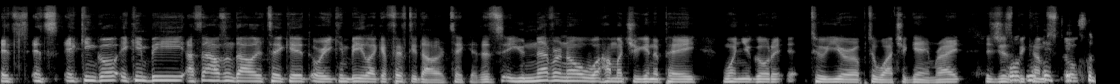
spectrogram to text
it's it's it can go it can be a thousand dollar ticket or it can be like a fifty dollar ticket it's you never know what, how much you're gonna pay when you go to to europe to watch a game right it just well, becomes so- it's the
